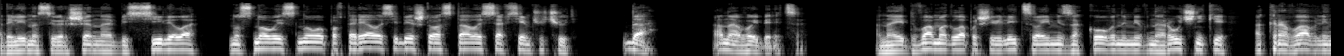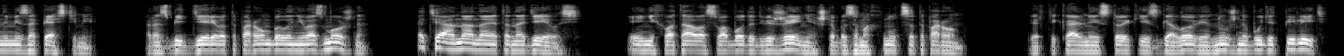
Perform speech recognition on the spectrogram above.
Аделина совершенно обессилила, но снова и снова повторяла себе, что осталось совсем чуть-чуть. Да, она выберется. Она едва могла пошевелить своими закованными в наручники окровавленными запястьями. Разбить дерево топором было невозможно, хотя она на это надеялась. Ей не хватало свободы движения, чтобы замахнуться топором. Вертикальные стойки изголовья нужно будет пилить,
